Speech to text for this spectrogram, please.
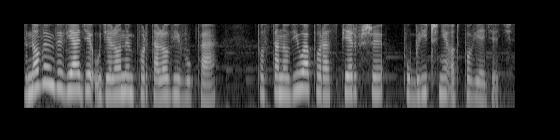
W nowym wywiadzie udzielonym portalowi WP postanowiła po raz pierwszy publicznie odpowiedzieć.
